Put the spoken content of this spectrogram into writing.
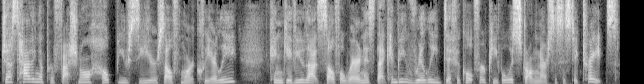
just having a professional help you see yourself more clearly can give you that self awareness that can be really difficult for people with strong narcissistic traits.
